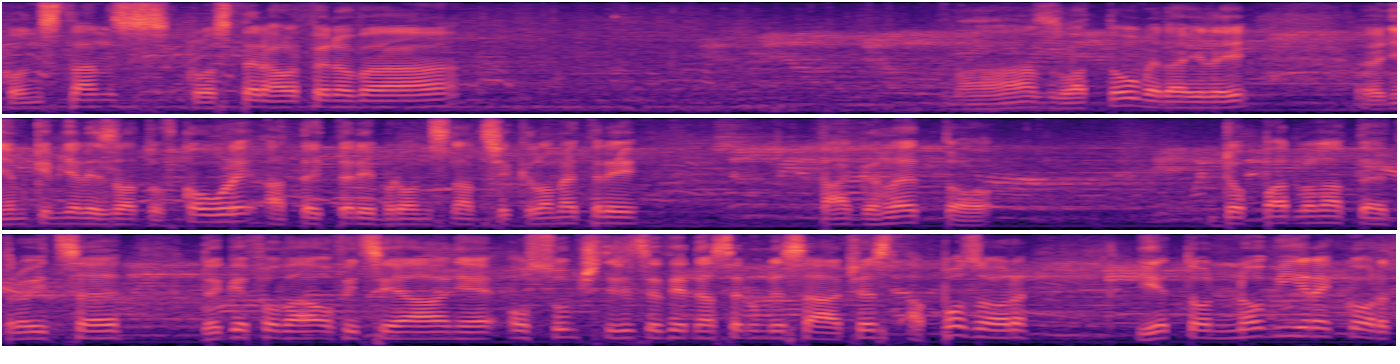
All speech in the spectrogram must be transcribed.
Konstanc Kloster-Halfenová má zlatou medaili. Němky měli zlato v kouli a teď tedy bronz na 3 kilometry. Takhle to dopadlo na té trojice. Degefová oficiálně 8.41.76 a pozor, je to nový rekord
